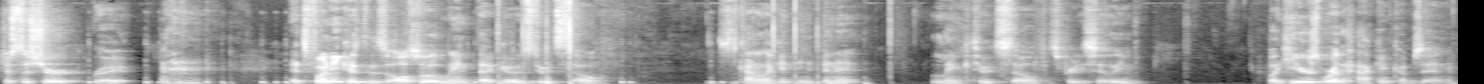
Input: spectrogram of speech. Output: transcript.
Just a shirt, right? it's funny because there's also a link that goes to itself. It's kind of like an infinite link to itself. It's pretty silly. But here's where the hacking comes in.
